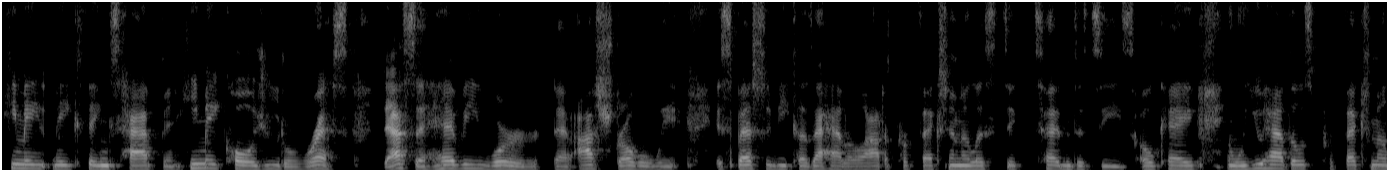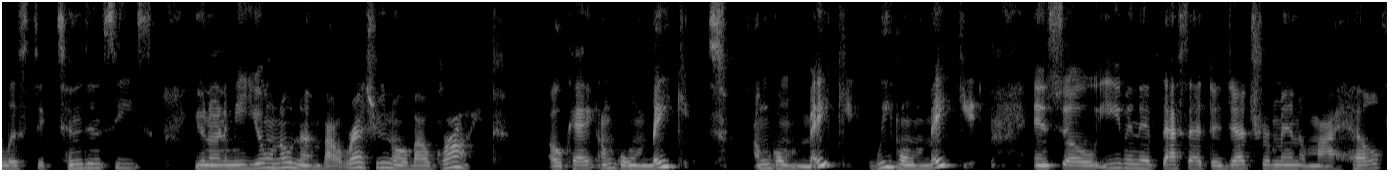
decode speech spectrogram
He may make things happen. He may cause you to rest. That's a heavy word that I struggle with, especially because I had a lot of perfectionistic tendencies. Okay. And when you have those perfectionistic tendencies, you know what I mean? You don't know nothing about rest, you know about grind. Okay. I'm going to make it. I'm going to make it. We going to make it. And so, even if that's at the detriment of my health,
